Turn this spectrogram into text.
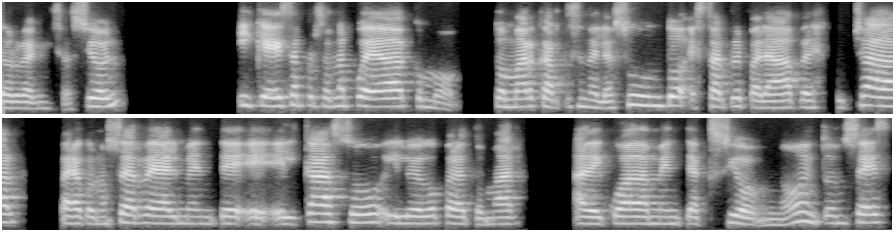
organización y que esa persona pueda como tomar cartas en el asunto, estar preparada para escuchar, para conocer realmente eh, el caso y luego para tomar adecuadamente acción, ¿no? Entonces,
